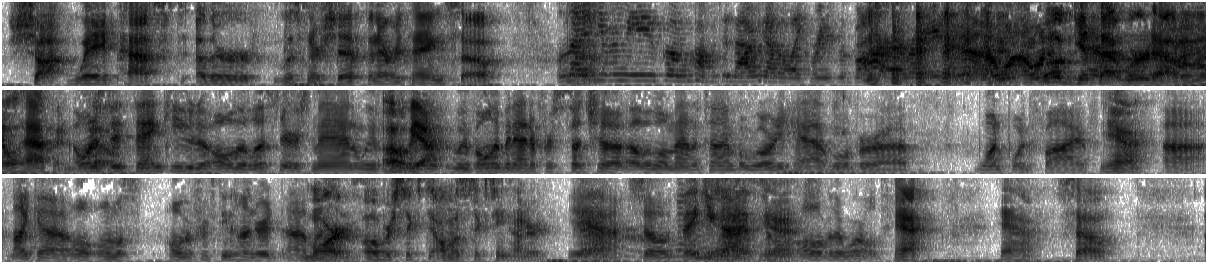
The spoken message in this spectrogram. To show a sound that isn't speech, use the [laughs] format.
shot way past other listenership and everything. So Well, now Yeah. you're giving me some confidence. Now we gotta, like, raise the [laughs] bar, right? Yeah, I want, I want we'll to get that word out and it'll happen. I want to so. say thank you to all the listeners, man. We've Oh, only, yeah. we've only been at it for such a, a little amount of time, but we already have over uh, 1.5. yeah, Uh, like uh, almost over 1,500 uh, more listeners. over sixty, almost sixteen hundred. Yeah, so thank you Yeah, guys yeah. all over the world. yeah, yeah. So,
